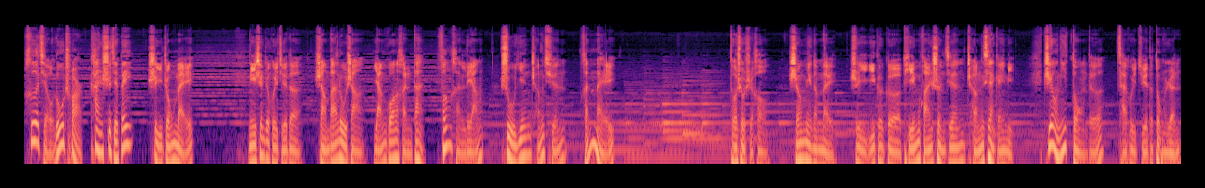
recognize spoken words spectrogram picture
喝酒撸串看世界杯是一种美。你甚至会觉得上班路上阳光很淡，风很凉，树荫成群，很美。多数时候，生命的美是以一个个平凡瞬间呈现给你，只有你懂得，才会觉得动人。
